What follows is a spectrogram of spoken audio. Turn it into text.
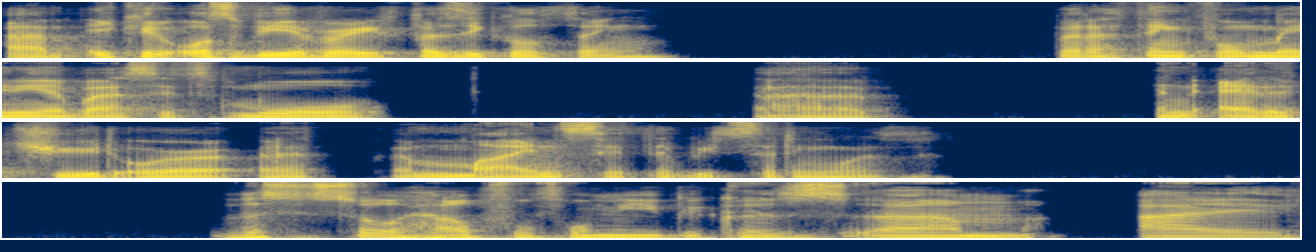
Um, it could also be a very physical thing but i think for many of us it's more uh, an attitude or a, a mindset that we're sitting with this is so helpful for me because um, I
